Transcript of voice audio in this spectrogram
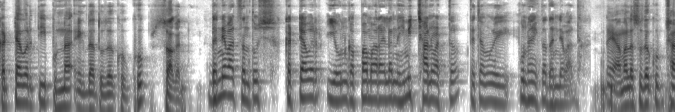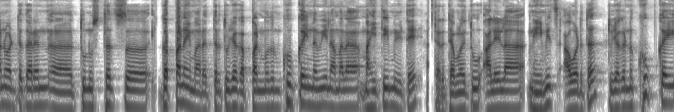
कट्ट्यावरती पुन्हा एकदा तुझं खूप खूप स्वागत. धन्यवाद संतोष. कट्ट्यावर येऊन गप्पा मारायला नेहमीच छान वाटतं. त्याच्यामुळे पुन्हा एकदा धन्यवाद. नाही आम्हाला सुद्धा खूप छान वाटतं कारण तू नुसतंच गप्पा नाही मारत तर तुझ्या गप्पांमधून खूप काही नवीन आम्हाला माहिती मिळते. तर त्यामुळे तू आलेला नेहमीच आवडतं. तुझ्याकडनं खूप काही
